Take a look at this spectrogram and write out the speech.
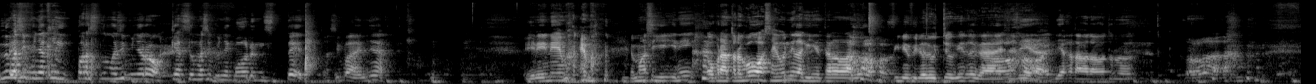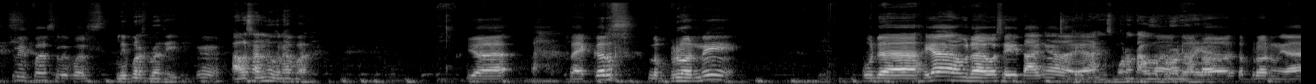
lu masih punya Clippers, lu masih punya Rockets, lu masih punya Golden State, masih banyak. Ini ini emang emang emang si ini operator gue oh, Seun ini lagi nyetel lagu video-video lucu gitu guys. Jadi ya dia ketawa-tawa terus. Soalnya Clippers, Clippers. Clippers berarti. Eh, Alasan lu kenapa? Ya Lakers, LeBron nih udah ya udah gak usah ditanya lah ya. Semua orang tahu LeBron Nah, lah ya. tahu LeBron ya.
